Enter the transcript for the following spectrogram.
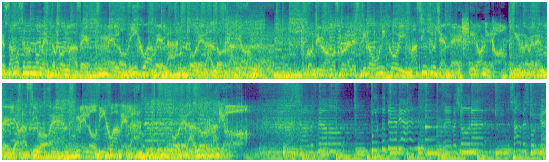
Regresamos en un momento con más de Me lo dijo Adela por Heraldo Radio. Continuamos con el estilo único y más incluyente, irónico, irreverente y abrasivo en Me lo dijo Adela por Heraldo Radio. Sabes, mi amor, pórtate bien, debes llorar, ya sabes por qué.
